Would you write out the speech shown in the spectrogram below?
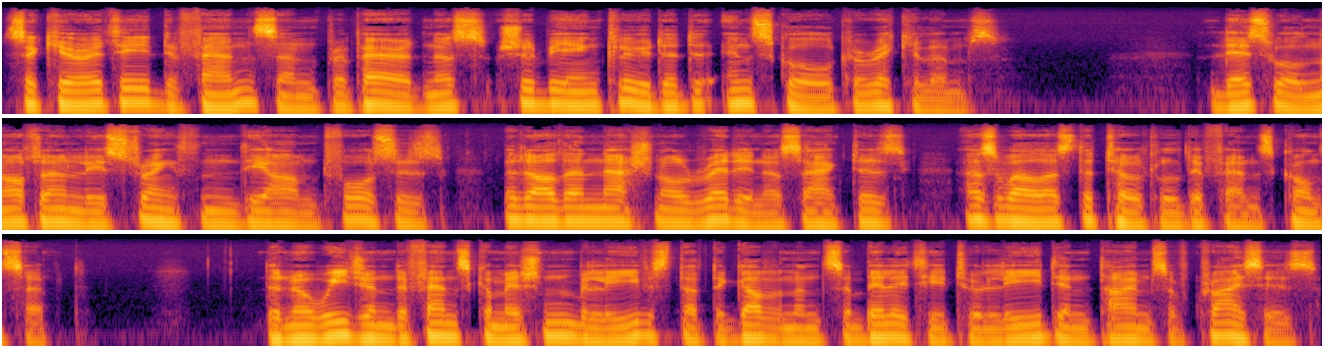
Security, defense, and preparedness should be included in school curriculums. This will not only strengthen the armed forces, but other national readiness actors, as well as the total defense concept. The Norwegian Defense Commission believes that the government's ability to lead in times of crisis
